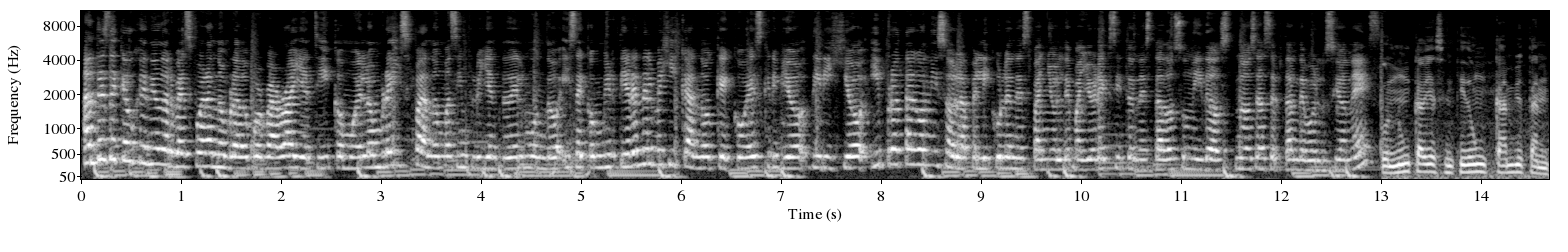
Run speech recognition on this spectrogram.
Antes de que Eugenio Derbez fuera nombrado por Variety como el hombre hispano más influyente del mundo y se convirtiera en el mexicano que coescribió, dirigió y protagonizó la película en español de mayor éxito en Estados Unidos, ¿No se aceptan devoluciones? Nunca había sentido un cambio tan,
